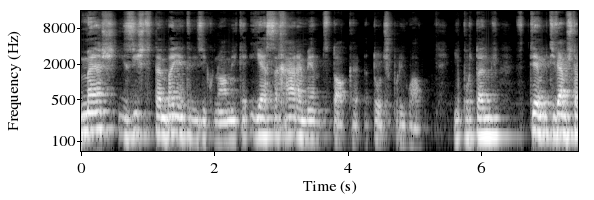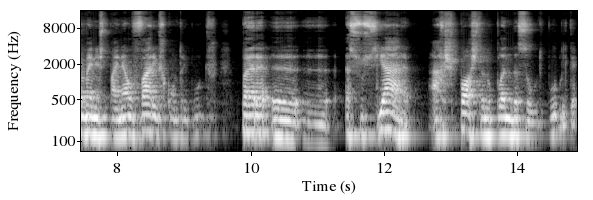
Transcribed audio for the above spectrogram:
mas existe também a crise económica e essa raramente toca a todos por igual. E, portanto, tivemos também neste painel vários contributos para uh, associar à resposta no plano da saúde pública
